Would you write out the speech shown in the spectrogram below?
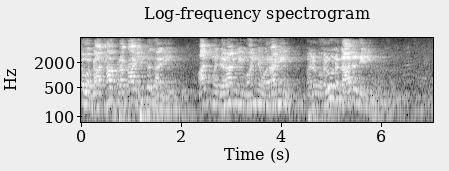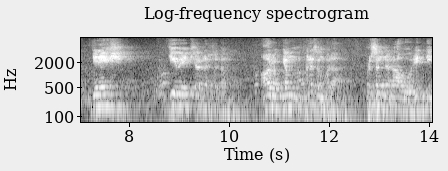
तव गाथा प्रकाशित झाली. आत्मजनांनी मान्यवरांनी भरभरून दाद दिली. दिनेश जीवे शरणशतम आरोग्यम धनसंपदा प्रसन्न राहो रिद्धी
